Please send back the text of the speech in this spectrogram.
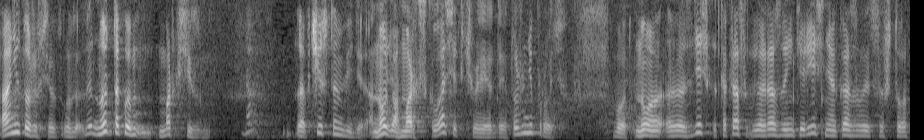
А они тоже все… Ну, это такой марксизм. Да, в чистом виде. Ну, а Маркс классик, чего я, я тоже не против. Вот. Но э, здесь как раз гораздо интереснее оказывается, что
